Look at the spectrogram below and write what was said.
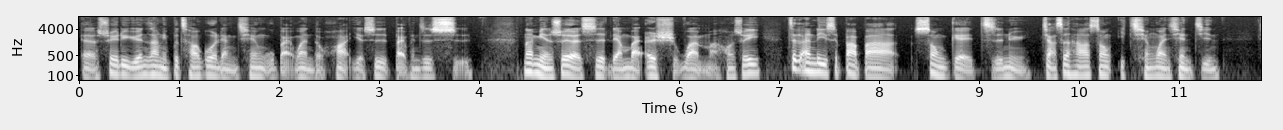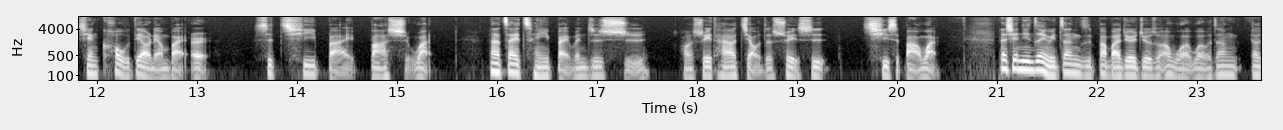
呃，税率原则上你不超过两千五百万的话，也是百分之十。那免税额是两百二十万嘛，好，所以这个案例是爸爸送给子女，假设他要送一千万现金，先扣掉两百二，是七百八十万，那再乘以百分之十，好，所以他要缴的税是七十八万。那现金赠与这样子，爸爸就会觉得说啊，我我我这样要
